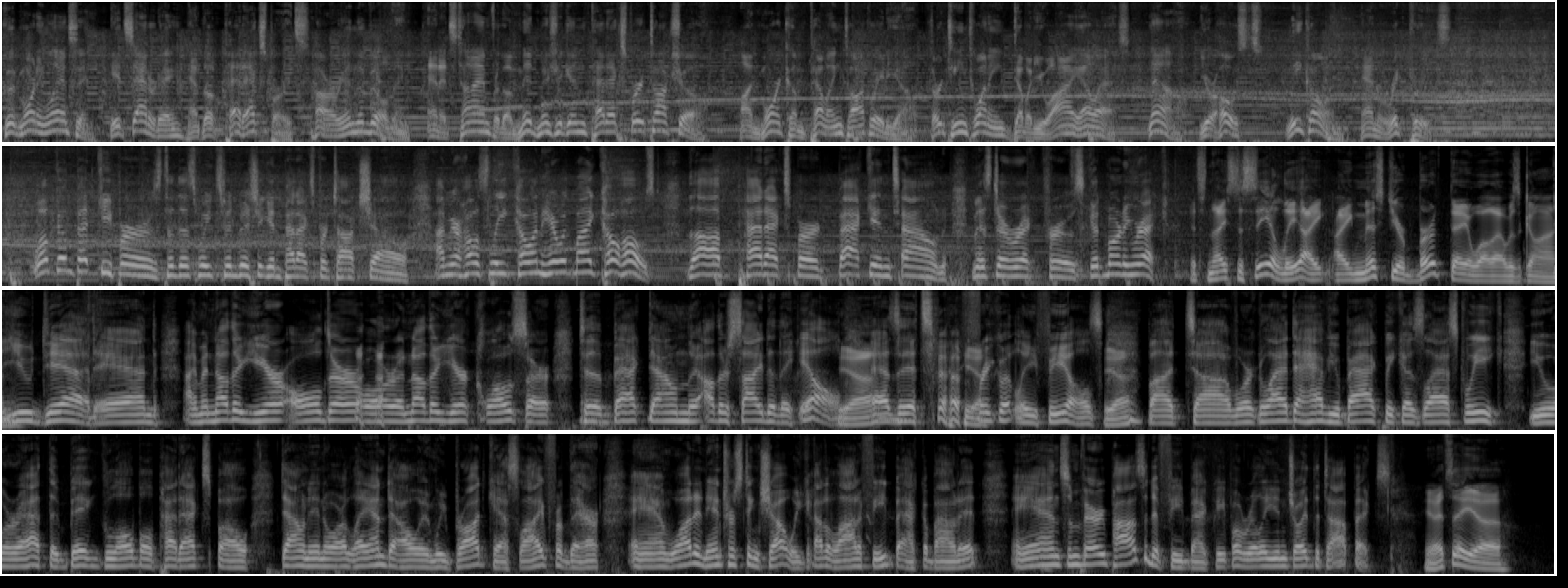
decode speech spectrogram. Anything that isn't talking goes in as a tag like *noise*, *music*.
Good morning, Lansing. It's Saturday, and the pet experts are in the building. And it's time for the Mid Michigan Pet Expert Talk Show on more compelling talk radio, 1320 WILS. Now, your hosts, Lee Cohen and Rick Preuss. Welcome, pet keepers, to this week's Mid Michigan Pet Expert Talk Show. I'm your host, Lee Cohen, here with my co host, the pet expert back in town, Mr. Rick Preuss. Good morning, Rick. It's nice to see you, Lee. I, I missed your birthday while I was gone. You did, and I'm another year older *laughs* or another year closer to back down the other side of the hill, Yeah. as it *laughs* Yeah. frequently feels. Yeah. But uh, we're glad to have you back because last week you were at the big Global Pet Expo down in Orlando, and we broadcast live from there. And what an interesting show! We got a lot of feedback about it, and some very positive feedback. People really enjoyed the topics. Yeah, it's a uh,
